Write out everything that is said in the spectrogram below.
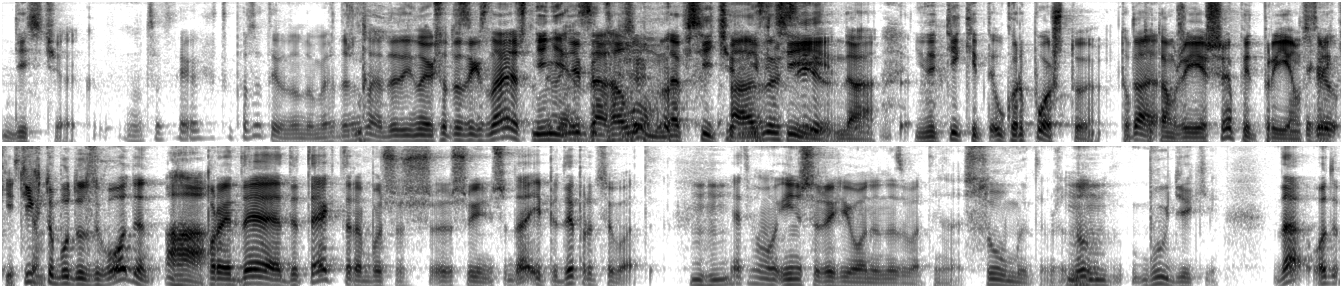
10 чоловік. Ну, це ти, ти позитивно думаєш. Я не знаю. Ну, якщо ти їх знаєш, то Ні, ні, загалом на всі Чернівці, да. і не тільки Укрпоштою. Тобто Да. там же є ще підприємства, кажу, якісь Ті, там. хто буде згоден, Ага. пройде детектор або що, що, інше, да, і піде працювати. Угу. Я там можу інші регіони назвати, не знаю, Суми, там, же, ну, будь-які. Да? От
